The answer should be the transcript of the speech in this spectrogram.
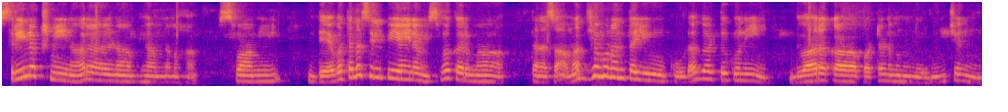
శ్రీలక్ష్మీనారాయణాభ్యాం నమ స్వామి దేవతల శిల్పి అయిన విశ్వకర్మ తన సామర్థ్యమునంతయు కూడగట్టుకుని ద్వారకా పట్టణమును నిర్మించెను.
